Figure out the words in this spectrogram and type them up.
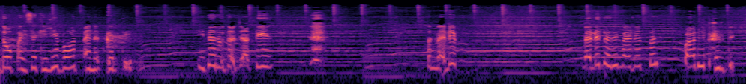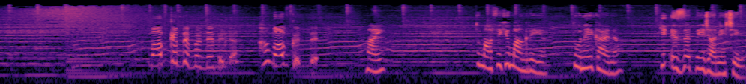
दो पैसे के लिए बहुत मेहनत करती है। इधर उधर जाती है। और मैंने मैंने तेरी मेहनत पर पानी फेर दी। माफ़ कर दे बंदे बेटा। हाँ माफ़ कर दे। माई तू माफ़ी क्यों मांग रही है? तूने ही कहा है ना कि इज़्ज़त नहीं जानी चाहिए।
